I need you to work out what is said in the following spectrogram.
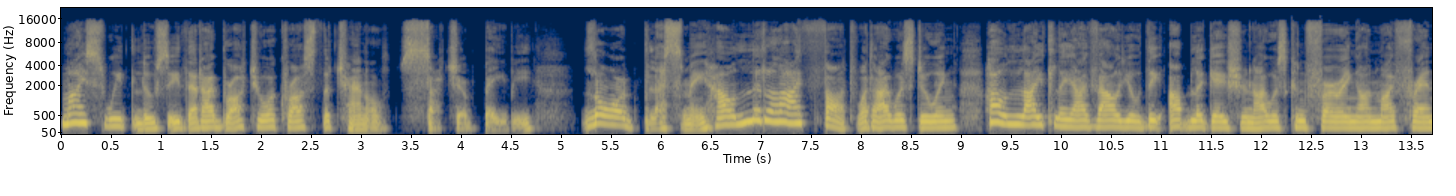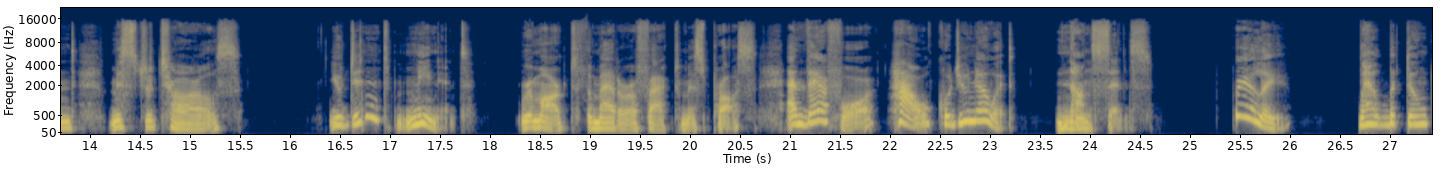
my sweet Lucy, that I brought you across the channel, such a baby, Lord bless me, how little I thought what I was doing, how lightly I valued the obligation I was conferring on my friend, Mr. Charles. You didn't mean it, remarked the matter of fact Miss Pross, and therefore how could you know it? Nonsense. Really? Well, but don't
